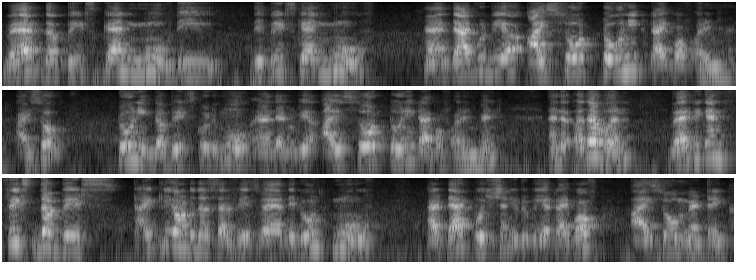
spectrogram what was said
where the beads can move the the beads can move and that would be a isotonic type of arrangement. Isotonic the beads could move and that would be a isotonic type of arrangement and the other one where we can fix the beads tightly onto the surface where they don't move at that position it will be a type of isometric.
